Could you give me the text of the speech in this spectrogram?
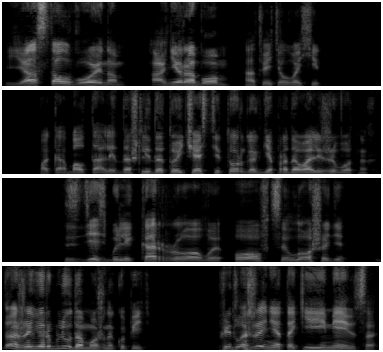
Я стал воином, а не рабом, — ответил Вахид. Пока болтали, дошли до той части торга, где продавали животных. Здесь были коровы, овцы, лошади, даже верблюда можно купить. Предложения такие имеются.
